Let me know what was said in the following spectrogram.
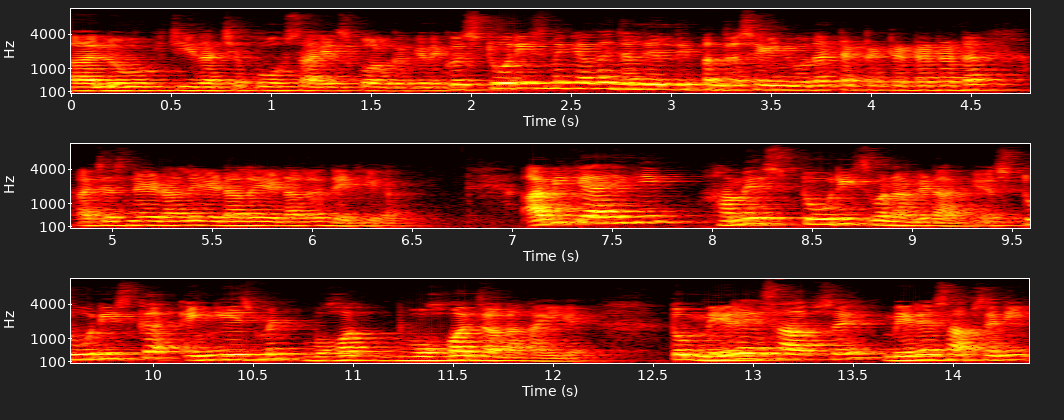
लोगों की चीज़, अच्छे पोस्ट सारे स्क्रॉल करके देखो। स्टोरीज में क्या होता है? जल्दी जल्दी पंद्रह सेकंड होता है, टक टक टक टक टक अच्छा इसने ये डाला ये डाला ये डाला, देख लिया। अभी क्या है कि हमें स्टोरीज बना के डालनी है। स्टोरीज का एंगेजमेंट बहुत बहुत ज़्यादा हाई है। तो मेरे हिसाब से, मेरे हिसाब से नहीं,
